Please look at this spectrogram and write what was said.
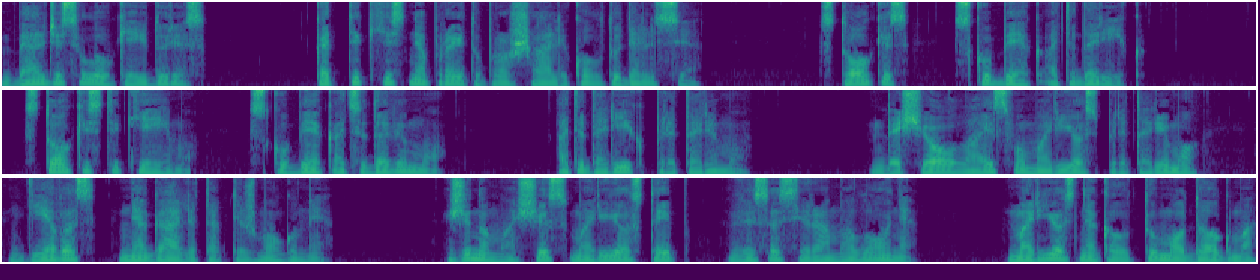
beldžiasi laukiai duris, kad tik jis nepraeitų pro šalį, kol tu dėlsi. Stokis, skubėk atidaryk. Stokis tikėjimu, skubėk atsidavimu, atidaryk pritarimu. Be šio laisvo Marijos pritarimo Dievas negali tapti žmogumi. Žinoma, šis Marijos taip visas yra malonė. Marijos nekaltumo dogma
